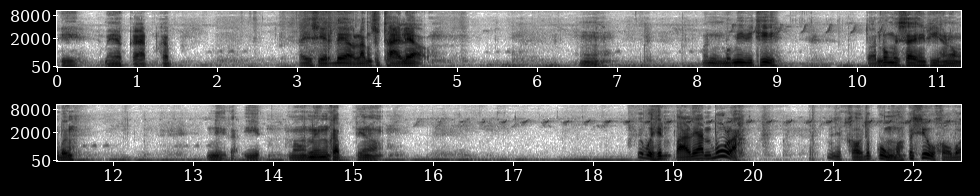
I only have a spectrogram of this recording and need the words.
พี่บรรยากาศครับ ให้เสร็จแล้วลังสุดท้ายแล้ว อืมมันบ่มีวิธี ตอนลงไปใส่ให้พี่น้องเบิงนี่ก็อีกมองหนึงครับพี่น้องคือบ่เห็นปลาแลนบูล่ะมันจะเขาจะกุ้งบ่ไปซิ่วเขาบ่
